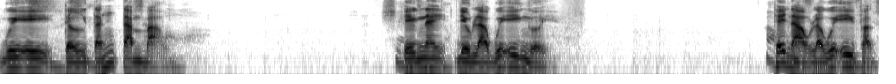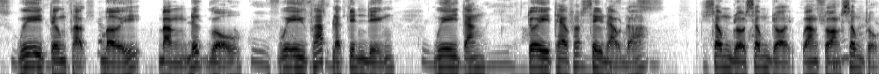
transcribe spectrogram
Quy y tự tánh tam bảo. Hiện nay đều là quy y người. Thế nào là quy y phật? Quy y tượng phật bởi bằng đất gỗ. Quy y pháp là kinh điển quy y tăng tôi y theo pháp sư nào đó. Xong rồi xong rồi, hoàn toàn xong rồi.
